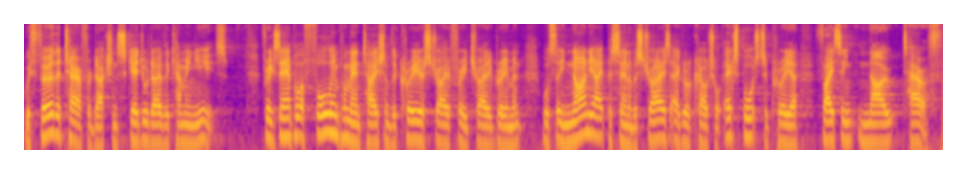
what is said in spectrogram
with further tariff reductions scheduled over the coming years. For example, a full implementation of the Korea-Australia Free Trade Agreement will see 98% of Australia's agricultural exports to Korea facing no tariff.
